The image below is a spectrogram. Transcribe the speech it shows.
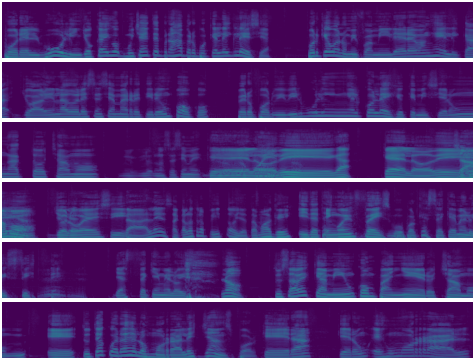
por el bullying. Yo caigo, mucha gente pregunta, "Ah, pero ¿por qué la iglesia? Porque, bueno, mi familia era evangélica, yo en la adolescencia me retiré un poco, pero por vivir bullying en el colegio, que me hicieron un acto, chamo, lo- no sé si me... Que lo, cuento. diga, que lo diga. Chamo, yo lo Que- voy a decir. Dale, saca los trapitos, ya estamos aquí. Y te tengo en Facebook porque sé que me lo hiciste. Ya sé quién me lo hizo. No, tú sabes que a mí un compañero, chamo, eh, ¿tú te acuerdas de los morrales Jansport? Que era, que era un, es un morral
